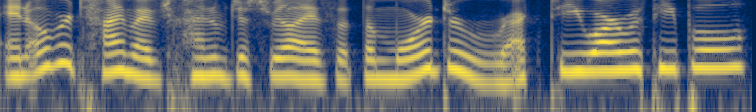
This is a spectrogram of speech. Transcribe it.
And over time, I've kind of just realized that the more direct you are with people,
